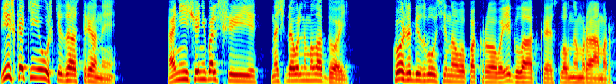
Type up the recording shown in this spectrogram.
Видишь, какие ушки заостренные? Они еще небольшие, значит, довольно молодой. Кожа без волосяного покрова и гладкая, словно мрамор.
